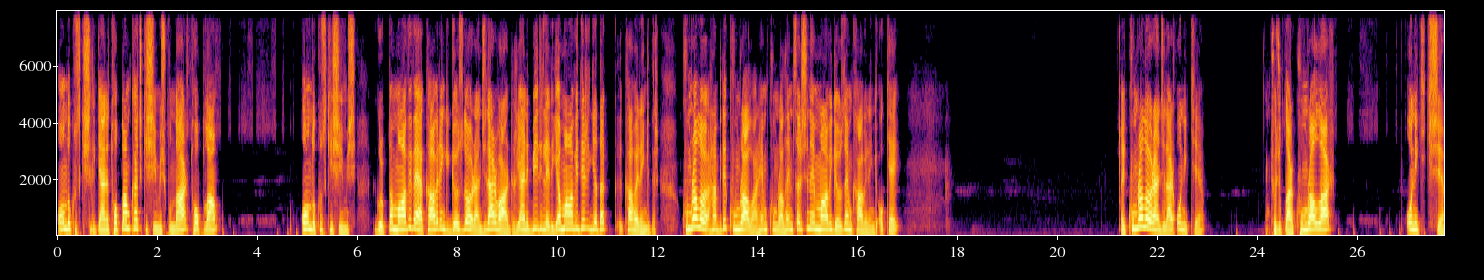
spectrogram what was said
19 kişilik yani toplam kaç kişiymiş bunlar? Toplam 19 kişiymiş. Grupta mavi veya kahverengi gözlü öğrenciler vardır. Yani birileri ya mavidir ya da kahverengidir. Kumral ha bir de kumral var. Hem kumral hem sarışın hem mavi gözlü hem kahverengi. Okey. E, kumral öğrenciler 12. Çocuklar kumrallar 12 kişi.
